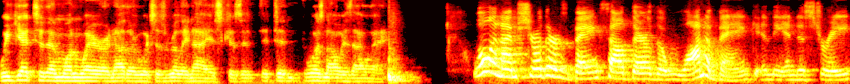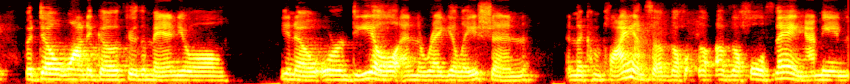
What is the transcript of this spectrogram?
we get to them one way or another, which is really nice because it, it didn't it wasn't always that way. Well, and I'm sure there's banks out there that want to bank in the industry but don't want to go through the manual, you know, ordeal and the regulation and the compliance of the of the whole thing. I mean,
